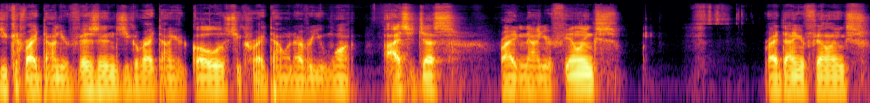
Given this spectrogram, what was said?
you could write down your visions, you could write down your goals, you could write down whatever you want. I suggest writing down your feelings. Write down your feelings.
